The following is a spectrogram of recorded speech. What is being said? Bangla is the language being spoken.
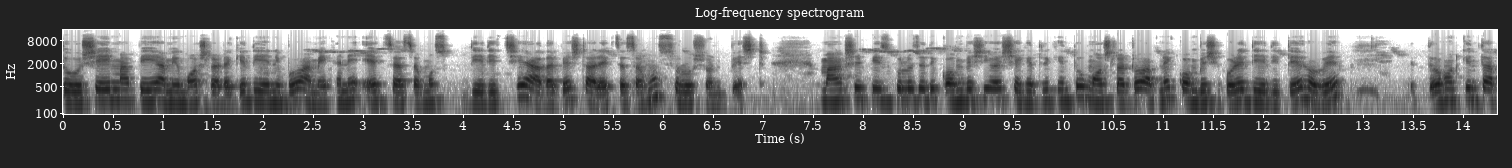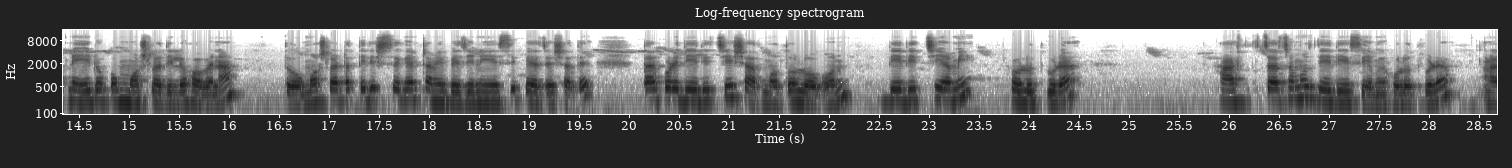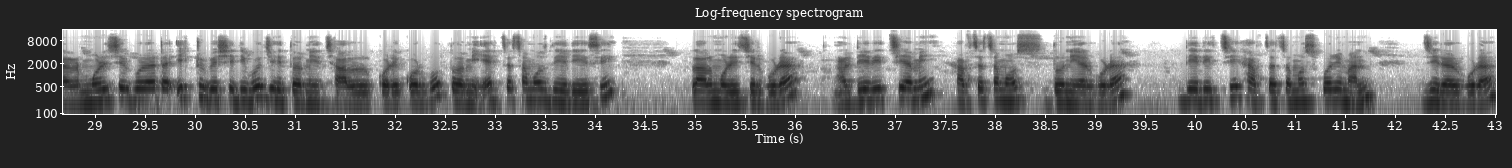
তো সেই মাপে আমি মশলাটাকে দিয়ে নিব। আমি এখানে এক চা চামচ দিয়ে দিচ্ছি আদা পেস্ট আর এক চা চামচ রসুন পেস্ট। মাংসের পিসগুলো যদি কম বেশি হয়, সেক্ষেত্রে কিন্তু মশলাটাও আপনি কম বেশি করে দিয়ে দিতে হবে। তখন কিন্তু আপনি এইরকম মশলা দিলে হবে না। তো মশলাটা 30 সেকেন্ড আমি বেজে নিয়েছি পেঁয়াজের সাথে। তারপরে দিয়ে দিচ্ছি স্বাদ মতো লবণ। দিয়ে দিচ্ছি আমি হলুদ গুঁড়া। হাফ চা চামচ দিয়ে দিয়েছি আমি হলুদ গুঁড়া। আর মরিচের গুঁড়াটা একটু বেশি দিব, যেহেতু আমি ঝাল করে করব। তো আমি এক চা চামচ দিয়ে দিয়েছি লাল মরিচের গুঁড়া। আর দিয়ে দিচ্ছি আমি হাফ চা চামচ ধনিয়ার গুঁড়া। দিয়ে দিচ্ছি হাফ চা চামচ পরিমাণ জিরার গুঁড়া।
